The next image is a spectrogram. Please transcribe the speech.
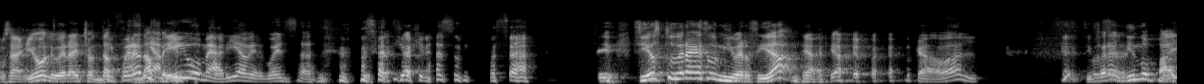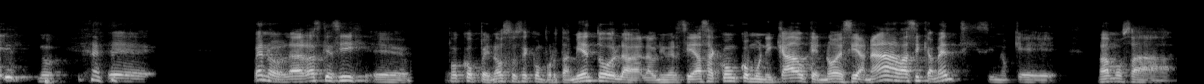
O sea, yo le hubiera hecho andar. Si fuera mi amigo, me haría vergüenza. o sea, te imaginas, o sea. si yo estuviera en esa universidad, me haría vergüenza. Cabal. Si fuera el mismo país, no. Eh, bueno, la verdad es que sí. Eh, poco penoso ese comportamiento. La, universidad sacó un comunicado que no decía nada, básicamente, sino que vamos a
